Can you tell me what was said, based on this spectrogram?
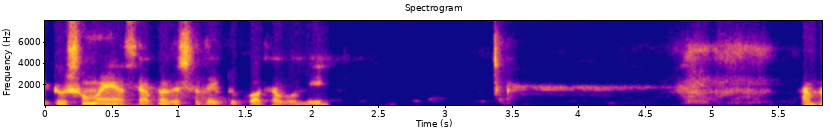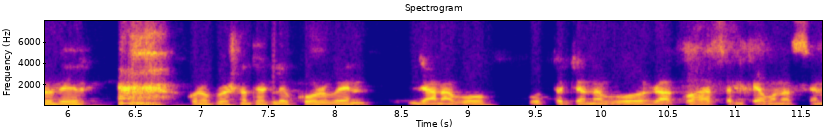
একটু সময় আছে, আপনাদের সাথে একটু কথা বলি। আপনাদের কোনো প্রশ্ন থাকলে করবেন, জানাব, উত্তর জানাব। রাকু হাসান, কেমন আছেন?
